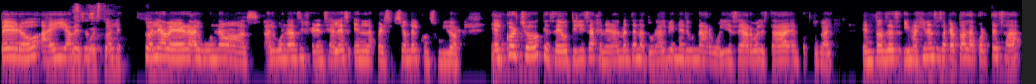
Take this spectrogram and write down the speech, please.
pero ahí a veces suele haber algunas, algunas diferenciales en la percepción del consumidor. El corcho que se utiliza generalmente natural viene de un árbol y ese árbol está en Portugal. Entonces, imagínense sacar toda la corteza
